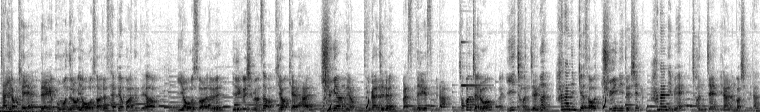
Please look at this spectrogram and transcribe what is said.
자 이렇게 네 부분으로 여호수아를 살펴보았는데요. 이 여호수아를 읽으시면서 기억해야 할 중요한 내용 두 가지를 말씀드리겠습니다. 첫 번째로 이 전쟁은 하나님께서 주인이 되신 하나님의 전쟁이라는 것입니다.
